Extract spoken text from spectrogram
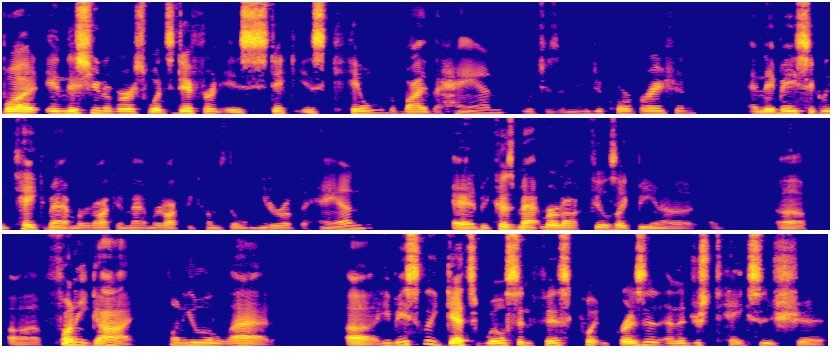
But in this universe, what's different is Stick is killed by the Hand, which is a ninja corporation, and they basically take Matt Murdock, and Matt Murdock becomes the leader of the Hand. And because Matt Murdock feels like being a, a, a, a funny guy, funny little lad, uh, he basically gets Wilson Fisk put in prison and then just takes his shit.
